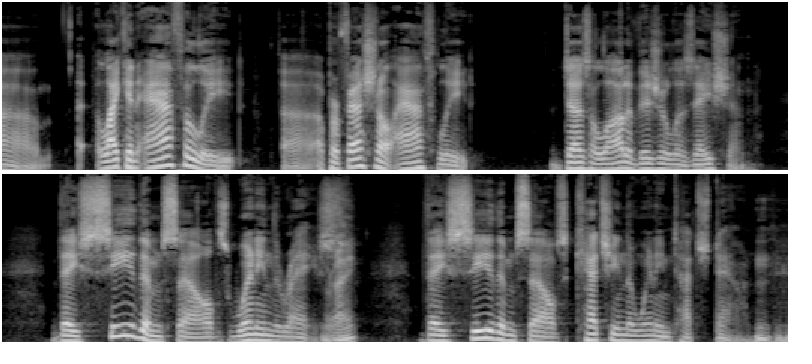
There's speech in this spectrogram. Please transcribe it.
um, like an athlete, uh, a professional athlete does a lot of visualization. They see themselves winning the race. Right. They see themselves catching the winning touchdown. Mm-hmm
